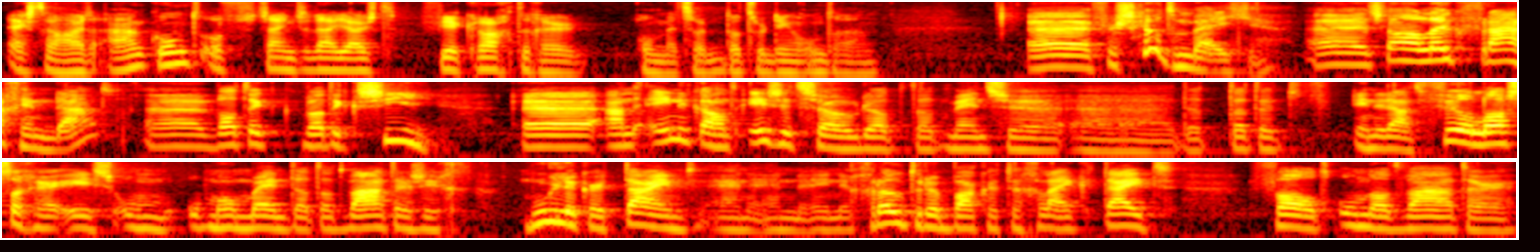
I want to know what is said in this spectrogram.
extra hard aankomt? Of zijn ze daar juist veerkrachtiger om met zo, dat soort dingen om te gaan? Uh, verschilt een beetje. het is wel een leuke vraag inderdaad. wat, ik, wat ik zie aan de ene kant is het zo dat, dat mensen dat, dat het inderdaad veel lastiger is om op het moment dat dat water zich moeilijker timed en, en in grotere bakken tegelijkertijd valt om dat water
